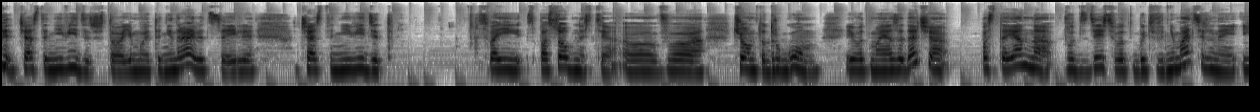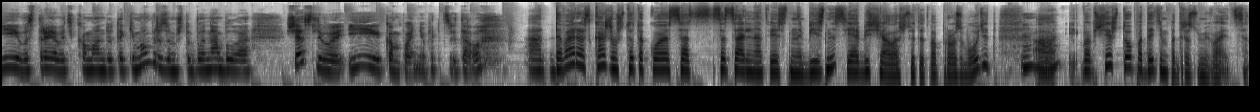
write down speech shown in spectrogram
часто не видит, что ему это не нравится, или часто не видит свои способности э, в чем-то другом. И вот моя задача постоянно вот здесь вот быть внимательной и выстраивать команду таким образом, чтобы она была счастлива и компания процветала. А давай расскажем, что такое со- социально ответственный бизнес. Я обещала, что этот вопрос будет. Угу. А, и вообще, что под этим подразумевается?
